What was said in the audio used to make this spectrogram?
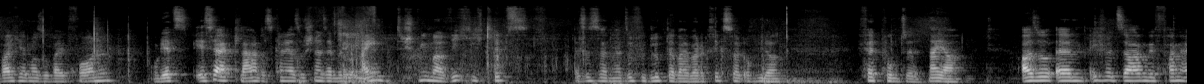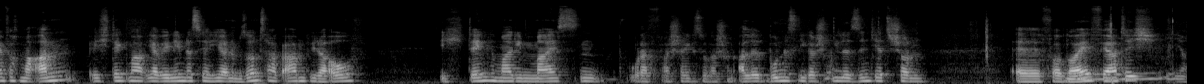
war ich ja immer so weit vorne. Und jetzt ist ja klar, das kann ja so schnell sein, wenn du ein Spiel mal richtig tippst, das ist dann halt so viel Glück dabei, weil da kriegst du halt auch wieder Fettpunkte. Naja, also ähm, ich würde sagen, wir fangen einfach mal an. Ich denke mal, ja, wir nehmen das ja hier an einem Sonntagabend wieder auf. Ich denke mal, die meisten oder wahrscheinlich sogar schon alle Bundesligaspiele sind jetzt schon äh, vorbei, fertig. Ja,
